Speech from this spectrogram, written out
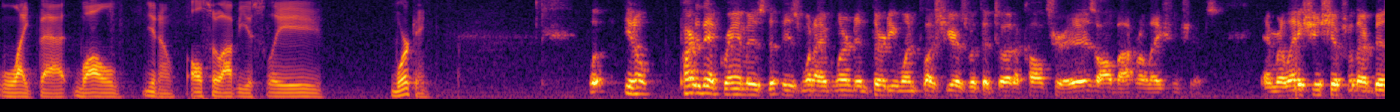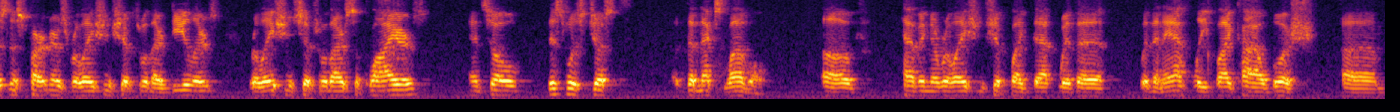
like that while you know also obviously working? Well, you know, part of that, Graham, is is what I've learned in 31 plus years with the Toyota culture. It is all about relationships and relationships with our business partners, relationships with our dealers, relationships with our suppliers, and so this was just the next level of having a relationship like that with a with an athlete like Kyle Busch, um,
